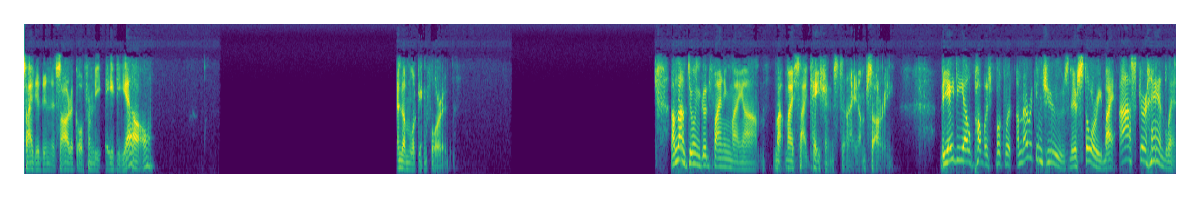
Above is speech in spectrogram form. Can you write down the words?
cited in this article from the ADL. And I'm looking for it. I'm not doing good finding my um my, my citations tonight. I'm sorry. The ADL published booklet American Jews, Their Story by Oscar Handlin,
